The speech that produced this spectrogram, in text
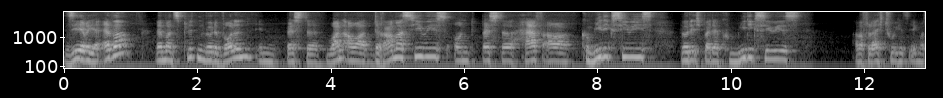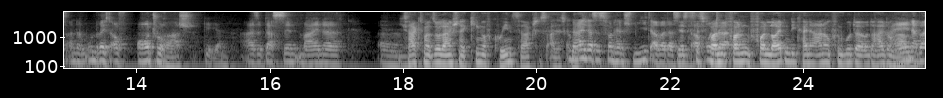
Serie ever wenn man splitten würde wollen in beste One-Hour-Drama-Series und beste Half-Hour Comedic Series, würde ich bei der Comedic Series, aber vielleicht tue ich jetzt irgendwas anderem Unrecht, auf Entourage gehen. Also das sind meine ich sag's mal so lange schnell King of Queens sagst, ist alles gut. Nein, das ist von Herrn Schmid, aber das Jetzt ist auch ist von, von, von Leuten, die keine Ahnung von guter Unterhaltung Nein, haben. aber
